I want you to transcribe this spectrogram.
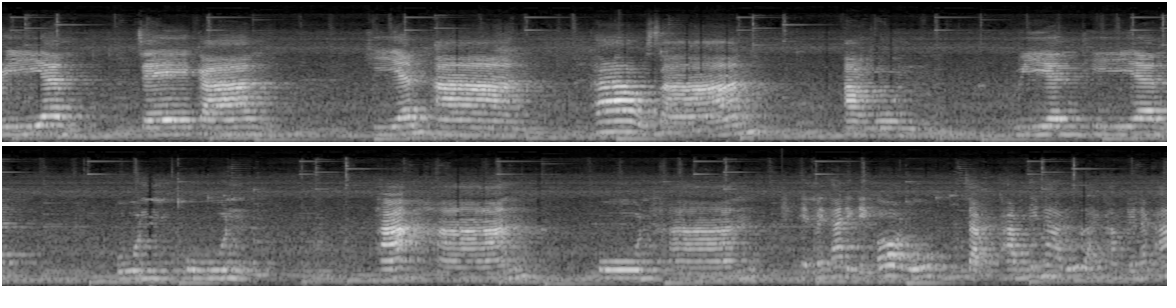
เรียนแจกัน เขียนอ่าน ข้าวสารองุ่นเวียนเทียน บุญคุณทหารคูณหาร เห็นไหมคะเด็กๆก็รู้จักคำที่น่ารู้หลายคำเลยนะคะ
